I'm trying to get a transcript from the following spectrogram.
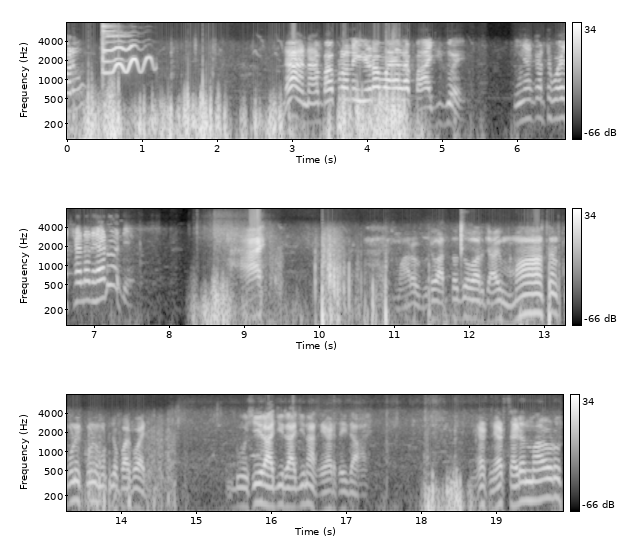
પડું ના બાપડા ને એડા વાયેલા ભાજી ગયો અહીંયા કરતા વૈઠાને હેડવા દે. હાય. મારો બેટો આ તો જો વાર કે આવી મસ્ત ને કુણી કુણી મુઠ્ઠીઓ પાકવા છે ડોશી, રાજી, રાજીના રેડ થઈ જાય નેટ નેટ સાઈડ મારો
